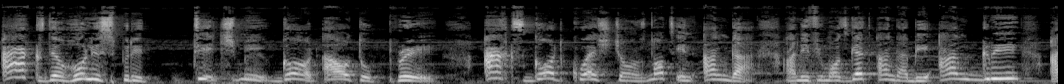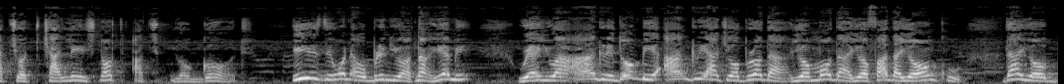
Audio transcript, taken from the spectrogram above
Ask the Holy Spirit, teach me, God, how to pray. Ask God questions, not in anger. And if you must get anger, be angry at your challenge, not at your God. He is the one that will bring you out. Now, hear me. When you are angry, don't be angry at your brother, your mother, your father, your uncle, that your,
